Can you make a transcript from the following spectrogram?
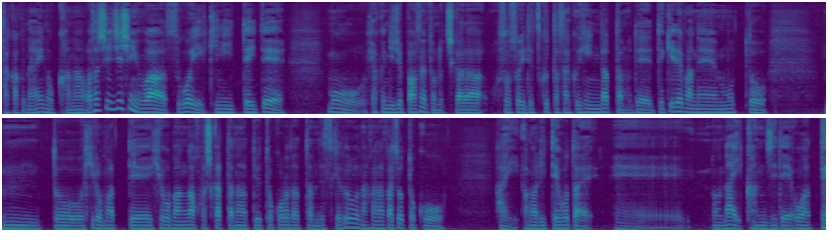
高くないのかな。私自身はすごい気に入っていてもう120%の力を注いで作った作品だったのでできればねもっとうんと広まって評判が欲しかったなっていうところだったんですけどなかなかちょっとこうはいあまり手応ええー、のない感じで終わって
